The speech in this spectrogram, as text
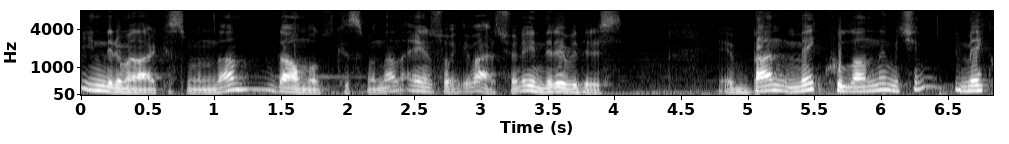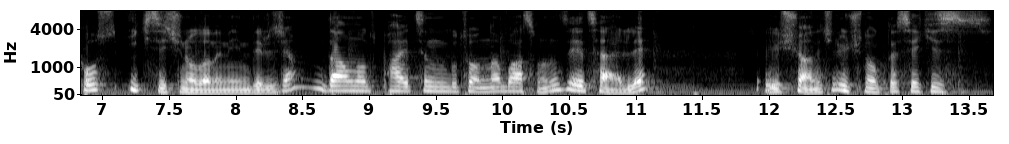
indirmeler kısmından, download kısmından en sonki versiyonu indirebiliriz. E, Ben Mac kullandığım için macOS X için olanını indireceğim. Download Python butonuna basmanız yeterli. E, Şu an için 3.8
